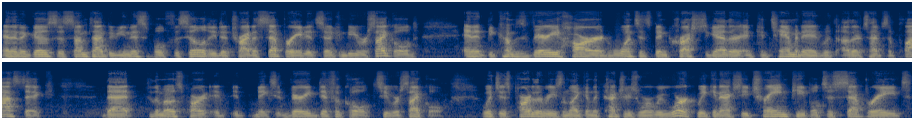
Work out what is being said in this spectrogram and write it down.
and then it goes to some type of municipal facility to try to separate it so it can be recycled and it becomes very hard once it's been crushed together and contaminated with other types of plastic that for the most part it, it, makes it very difficult to recycle which is part of the reason like in the countries where we work we can actually train people to separate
